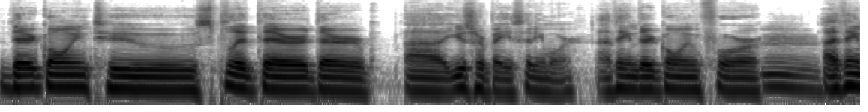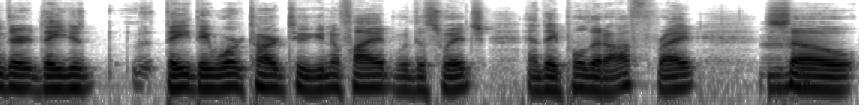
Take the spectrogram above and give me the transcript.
they're going to split their their uh, user base anymore. I think they're going for. Mm. I think they're they just they they worked hard to unify it with the Switch and they pulled it off, right? Mm-hmm. So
